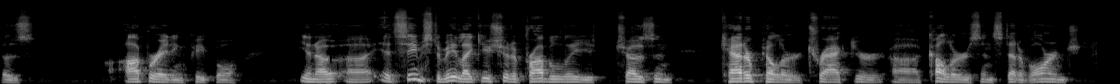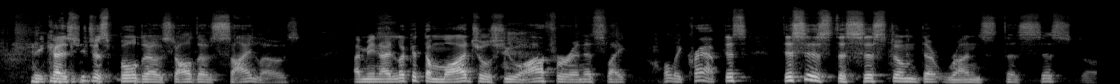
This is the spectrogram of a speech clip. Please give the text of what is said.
those operating people, you know, uh, it seems to me like you should have probably chosen Caterpillar tractor uh, colors instead of orange because you just bulldozed all those silos. I mean, I look at the modules you offer and it's like, holy crap, this this is the system that runs the system.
